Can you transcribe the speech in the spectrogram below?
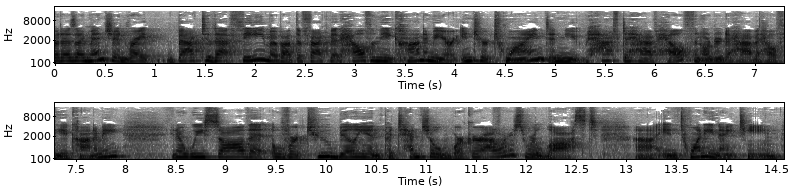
But as I mentioned, right, back to that theme about the fact that health and the economy are intertwined and you have to have health in order to have a healthy economy. You know, we saw that over 2 billion potential worker hours were lost uh, in 2019.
